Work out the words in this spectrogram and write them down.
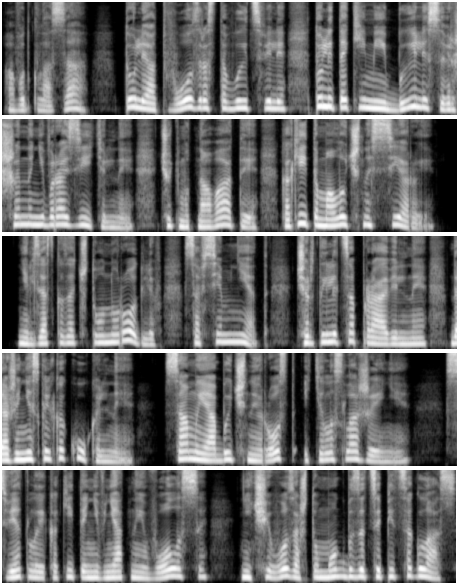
А вот глаза то ли от возраста выцвели, то ли такими и были, совершенно невыразительные, чуть мутноватые, какие-то молочно-серые. Нельзя сказать, что он уродлив, совсем нет. Черты лица правильные, даже несколько кукольные. Самый обычный рост и телосложение. Светлые какие-то невнятные волосы, ничего, за что мог бы зацепиться глаз.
